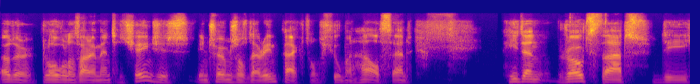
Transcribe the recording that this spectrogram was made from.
other global environmental changes in terms of their impact on human health. And he then wrote that the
